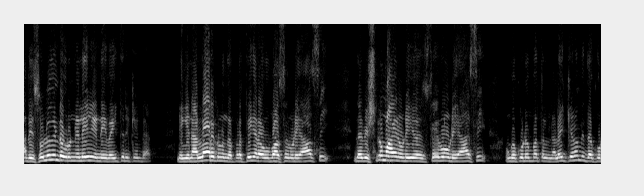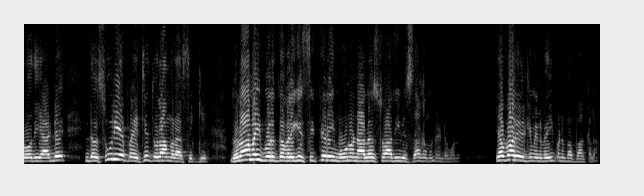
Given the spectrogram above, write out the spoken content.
அதை சொல்லுகின்ற ஒரு நிலையில் என்னை வைத்திருக்கின்றார். நீங்கள் நல்லா இருக்கணும் இந்த பிரத்யேகர உபாசனுடைய ஆசை இந்த விஷ்ணுமாயனுடைய சேவனுடைய ஆசை உங்கள் குடும்பத்தில் நிலைக்கணும். இந்த குரோதி ஆண்டு இந்த சூரிய பயிற்சி துலாம் ராசிக்கு. துலாமை பொறுத்த வரைக்கும் சித்திரை மூணு நாலு சுவாதி விசாகம் ரெண்டு மூணு. எவ்வாறு இருக்கும் என்பதை இப்போ நம்ம பார்க்கலாம்.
